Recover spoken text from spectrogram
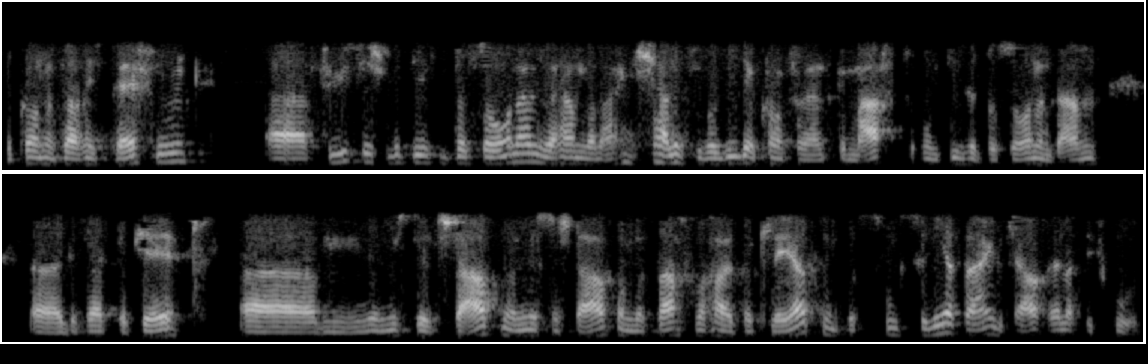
Wir konnten uns auch nicht treffen, äh, physisch mit diesen Personen. Wir haben dann eigentlich alles über Videokonferenz gemacht und diese Personen dann äh, gesagt, okay, ähm, wir müssen jetzt starten und müssen starten und das Sachverhalt erklärt und das funktioniert eigentlich auch relativ gut.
